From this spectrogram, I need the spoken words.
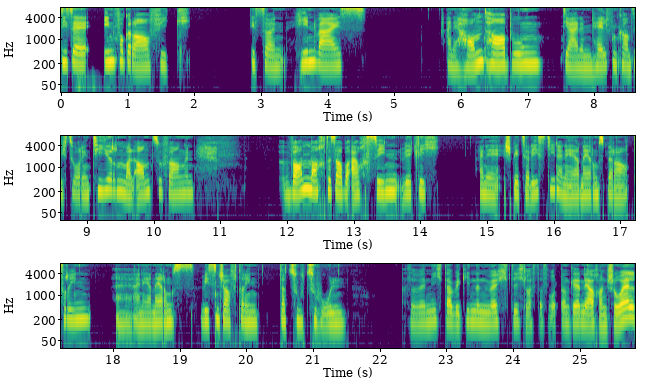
Diese Infografik ist so ein Hinweis, eine Handhabung die einem helfen kann, sich zu orientieren, mal anzufangen. Wann macht es aber auch Sinn, wirklich eine Spezialistin, eine Ernährungsberaterin, äh, eine Ernährungswissenschaftlerin dazu zu holen also wenn ich da beginnen möchte, ich lasse das Wort dann gerne auch an Joel.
